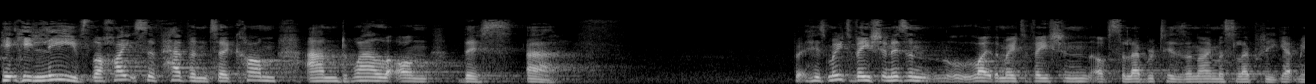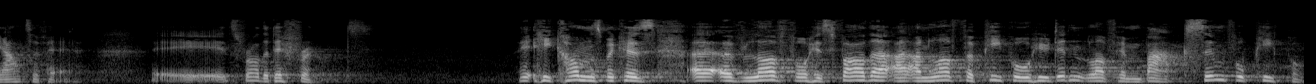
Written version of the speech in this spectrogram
He, he leaves the heights of heaven to come and dwell on this earth. But his motivation isn't like the motivation of celebrities and I'm a celebrity, get me out of here. It's rather different. He comes because uh, of love for his father and love for people who didn't love him back, sinful people.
